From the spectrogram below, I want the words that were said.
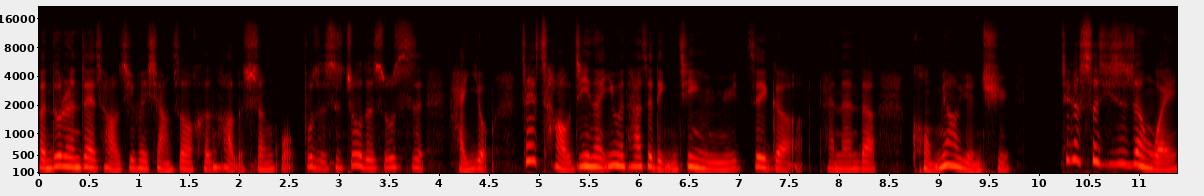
很多人在草记会享受很好的生活，不只是住的舒适，还有在草记呢，因为它是临近于这个台南的孔庙园区。这个设计师认为，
